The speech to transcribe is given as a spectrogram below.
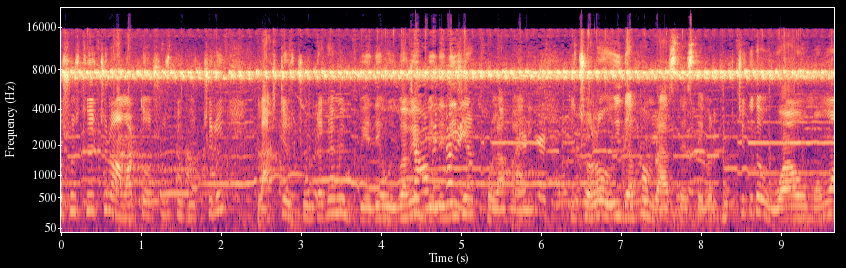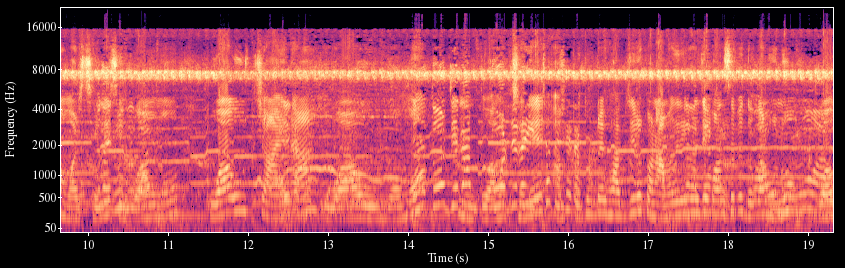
অসুস্থ হচ্ছিল, আমার তো অসুস্থ হচ্ছিলোই। লাস্টে ওর চুলটাকে আমি বেঁধে ওইভাবে বেঁধে দিয়েছি আর খোলা হয়নি। তো চলো ওই দেখো আমরা আস্তে আস্তে এবার ঢুকছি কোথাও। ওয়াও মোমো আমার ছেলে সেই wow momo. Wow China wow momo তোর যেটা- তো আমার ছেলে প্রথমটাই ভাবছিল কারণ আমাদের এখানে যে কনসেপ্টের দোকানগুলো ওয়াও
